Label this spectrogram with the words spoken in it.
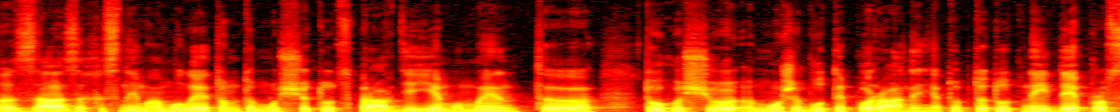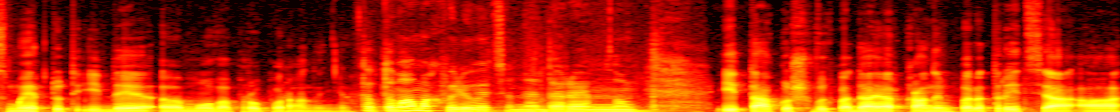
е, за захисним амулетом, тому що тут справді є момент того, що може бути поранення. Тобто тут не йде про смерть, тут йде е, мова про поранення. Тобто мама хвилюється недаремно. І також випадає аркан імператриця. А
